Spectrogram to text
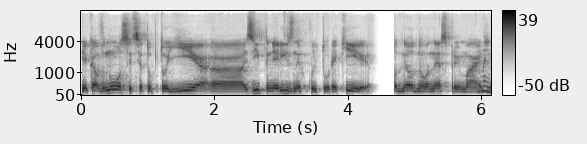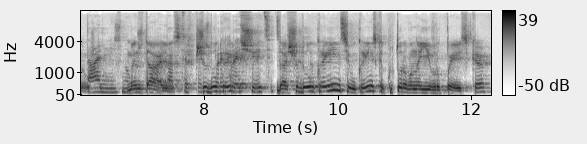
яка вноситься, тобто є а, зіткнення різних культур, які одне одного не сприймають. Ментальність, знову Ментальність. так, це Щодо перехрещується. Да, щодо так. українців, українська культура вона європейська.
